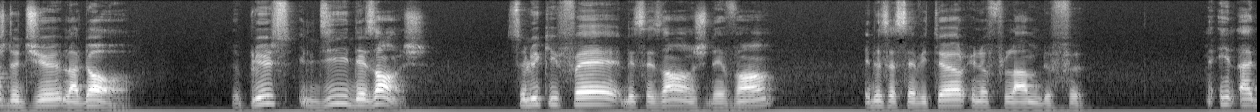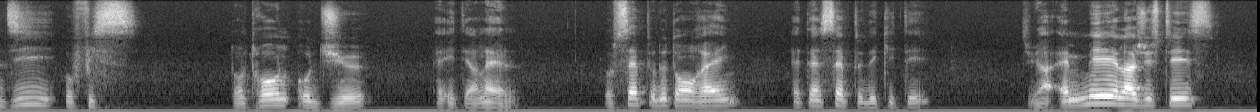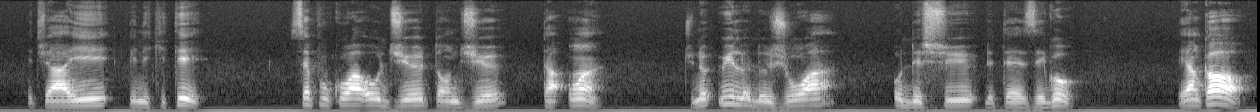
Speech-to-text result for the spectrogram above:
De Dieu l'adorent. De plus, il dit des anges, celui qui fait de ses anges des vents et de ses serviteurs une flamme de feu. Mais il a dit au Fils, ton trône, ô Dieu, est éternel. Le sceptre de ton règne est un sceptre d'équité tu as aimé la justice et tu as haï l'iniquité. C'est pourquoi, ô Dieu, ton Dieu, t'a oint une huile de joie au-dessus de tes égaux. Et encore,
